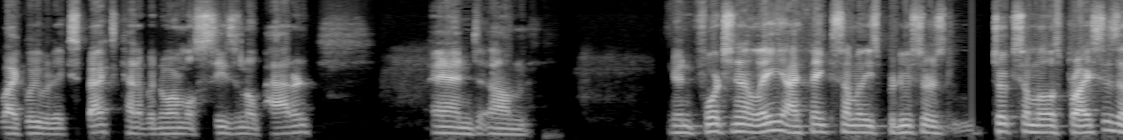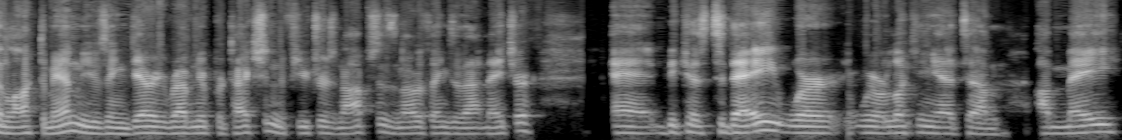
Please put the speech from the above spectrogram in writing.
like we would expect, kind of a normal seasonal pattern. And um, unfortunately, I think some of these producers took some of those prices and locked them in using dairy revenue protection, the futures and options, and other things of that nature. And because today we're we're looking at um, a May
